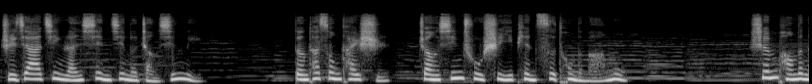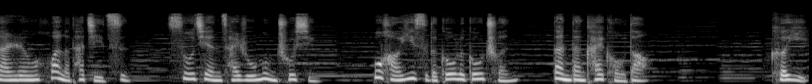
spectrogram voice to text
指甲竟然陷进了掌心里。等他松开时，掌心处是一片刺痛的麻木。身旁的男人唤了他几次，苏浅才如梦初醒，不好意思的勾了勾唇，淡淡开口道：“可以。”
